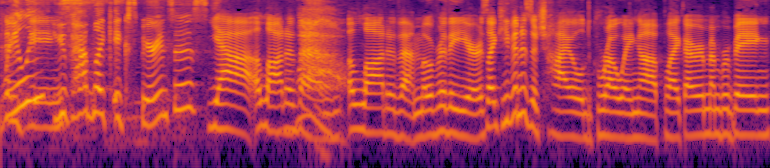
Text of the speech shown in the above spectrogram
really? You've had like experiences? Yeah, a lot of them. A lot of them over the years. Like even as a child growing up, like I remember being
